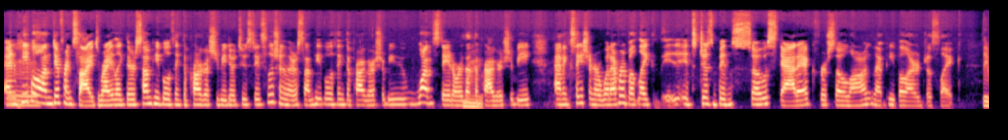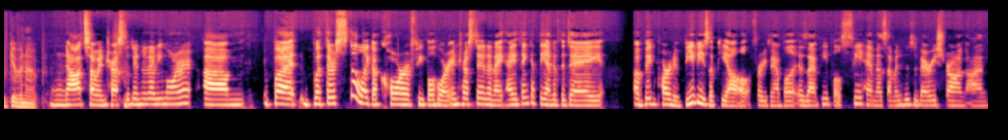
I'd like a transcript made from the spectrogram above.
and Mm. people on different sides, right? Like there's some people who think the progress should be to a two state solution. And there are some people who think the progress should be one state, or that the progress should be annexation or whatever. But like it, it's just been so static for so long that people are just like They've given up. not so interested in it anymore. Um, but but there's still like a core of people who are interested, and I, I think at the end of the day, a big part of Bibi's appeal, for example, is that people see him as someone who's very strong on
